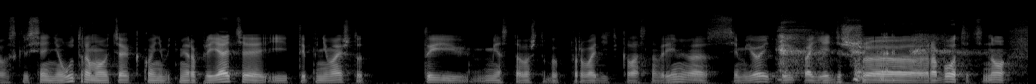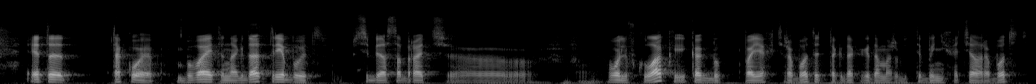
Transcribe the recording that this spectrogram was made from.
в воскресенье утром, а у тебя какое-нибудь мероприятие, и ты понимаешь, что ты вместо того, чтобы проводить классное время с семьей, ты поедешь э, работать. Но это такое. Бывает иногда требует себя собрать э, волю в кулак и как бы поехать работать тогда, когда, может быть, ты бы не хотел работать.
